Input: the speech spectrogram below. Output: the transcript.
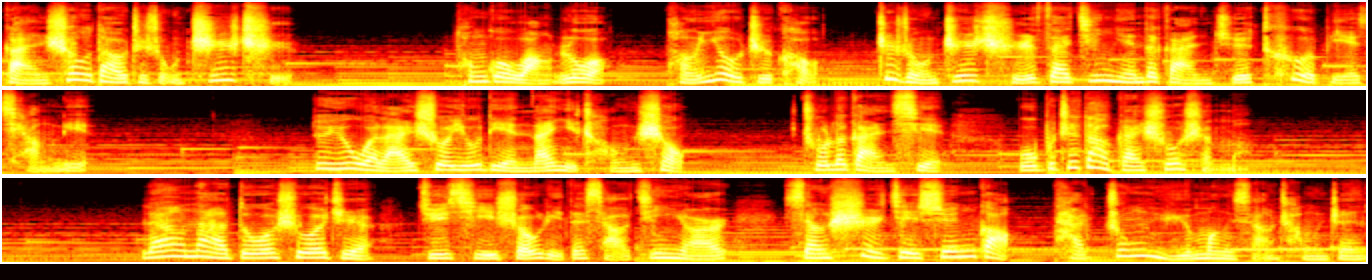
感受到这种支持，通过网络、朋友之口。这种支持在今年的感觉特别强烈，对于我来说有点难以承受。除了感谢，我不知道该说什么。莱昂纳多说着，举起手里的小金人儿，向世界宣告他终于梦想成真。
